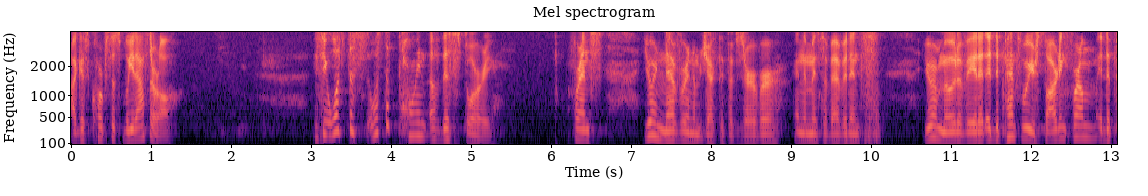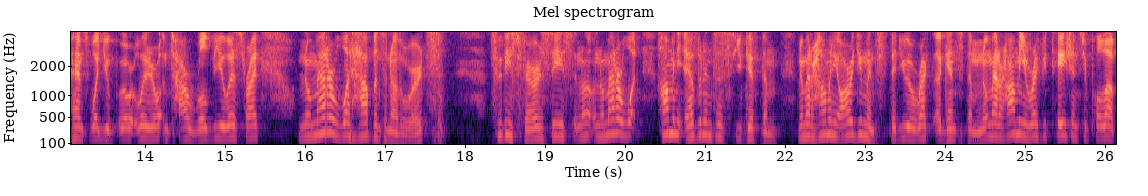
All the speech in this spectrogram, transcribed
I guess corpses bleed after all. You see, what's, this, what's the point of this story? Friends, you're never an objective observer in the midst of evidence. You're motivated. It depends where you're starting from. It depends what, you, what your entire worldview is, right? No matter what happens, in other words, to these Pharisees, no, no matter what, how many evidences you give them, no matter how many arguments that you erect against them, no matter how many refutations you pull up,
